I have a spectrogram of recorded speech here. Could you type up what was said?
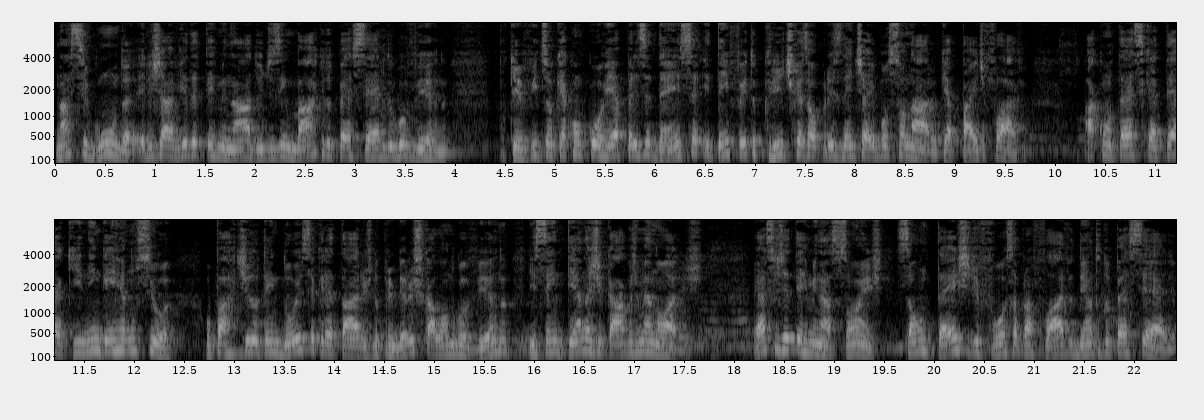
Na segunda, ele já havia determinado o desembarque do PSL do governo, porque Witzel quer concorrer à presidência e tem feito críticas ao presidente Jair Bolsonaro, que é pai de Flávio. Acontece que até aqui ninguém renunciou. o partido tem dois secretários no primeiro escalão do governo e centenas de cargos menores. Essas determinações são um teste de força para Flávio dentro do PSL.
